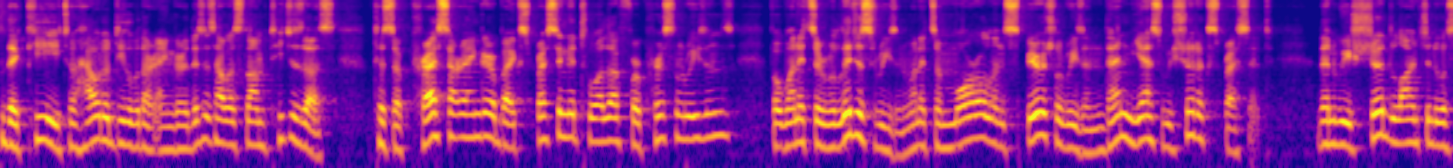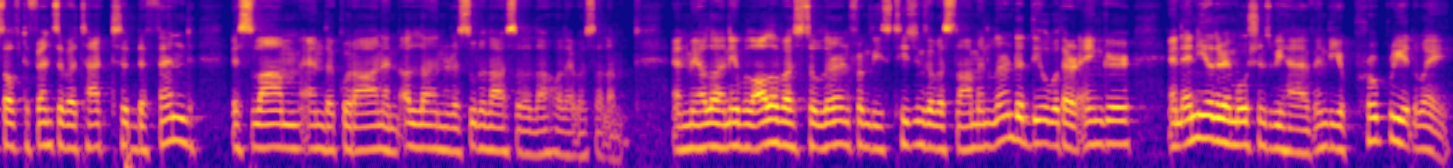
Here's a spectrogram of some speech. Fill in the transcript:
the key to how to deal with our anger. This is how Islam teaches us to suppress our anger by expressing it to Allah for personal reasons. But when it's a religious reason, when it's a moral and spiritual reason, then yes, we should express it. Then we should launch into a self defensive attack to defend Islam and the Quran and Allah and Rasulullah. And may Allah enable all of us to learn from these teachings of Islam and learn to deal with our anger and any other emotions we have in the appropriate way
